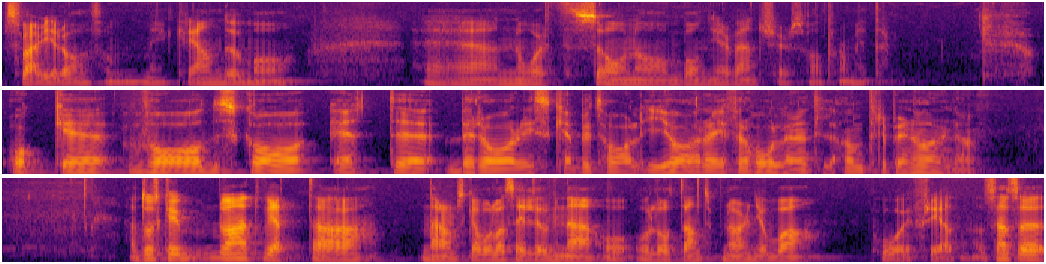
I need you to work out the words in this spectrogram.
Sverige då, som Creandum och eh, North Zone och Bonnier Ventures och allt vad de heter. Och eh, vad ska ett eh, bra riskkapital göra i förhållande till entreprenörerna? Ja, då ska ju bland annat veta när de ska hålla sig lugna och, och låta entreprenören jobba på i fred. Och sen så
